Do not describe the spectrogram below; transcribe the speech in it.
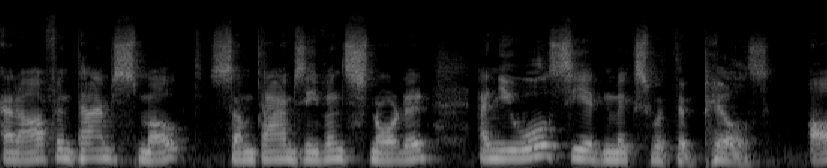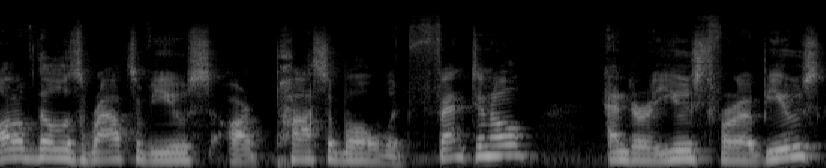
and oftentimes smoked, sometimes even snorted, and you will see it mixed with the pills. All of those routes of use are possible with fentanyl and they're used for abuse,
